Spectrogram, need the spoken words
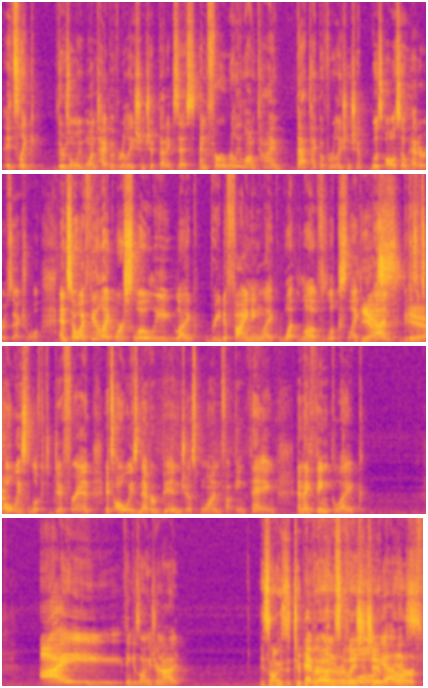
it's like there's only one type of relationship that exists. And for a really long time that type of relationship was also heterosexual. And so i feel like we're slowly like redefining like what love looks like Yes, man because it's always looked different. It's always never been just one fucking thing. And i think like i think as long as you're not as long as the two people that are in a cool, relationship yeah, are s-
